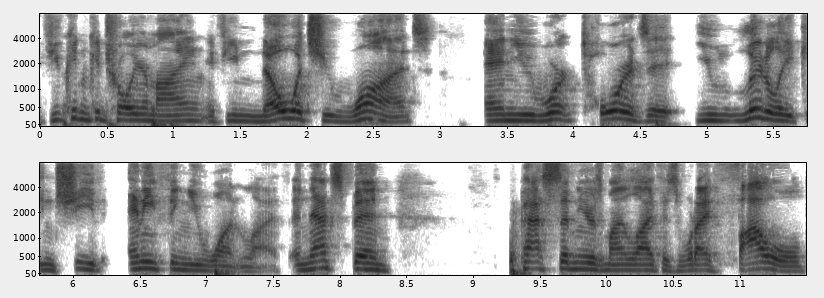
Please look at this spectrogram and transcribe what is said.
if you can control your mind if you know what you want and you work towards it you literally can achieve anything you want in life and that's been the past seven years of my life is what i followed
